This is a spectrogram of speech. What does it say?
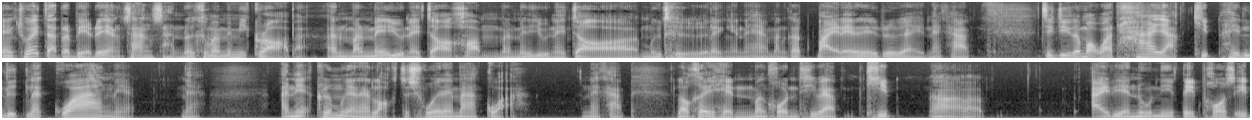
ยังช่วยจัดระเบียบได้อย่างสร้างสรรค์ด้วยคือมันไม่มีกรอบอะมันไม่อยู่ในจอคอม มันไม่ได้อยู่ในจอมือถืออะไรเงี้ยนะฮะมันก็ไปได้เรื่อยๆนะครับจริงๆต้องบอกว่าถ้าอยากคิดให้ลึกและกว้างเนี่ยนะอันนี้เครื่องมือแอนะล็อกจะช่วยได้มากกว่านะครับเราเคยเห็นบางคนที่แบบคิดอ่า ไอเดียนู่นนี่ติดโพสต์อิท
